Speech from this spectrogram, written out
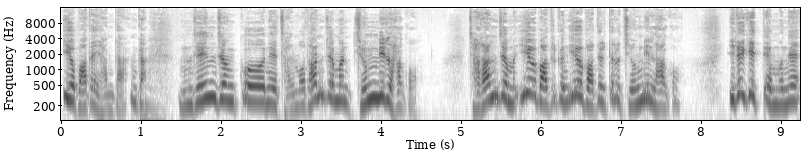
이어받아야 한다. 그러니까 음. 문재인 정권의 잘못한 점은 정리를 하고 잘한 점은 이어받을 건 이어받을 대로 정리를 하고 이러기 때문에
